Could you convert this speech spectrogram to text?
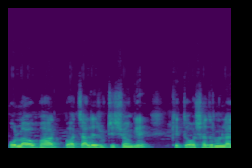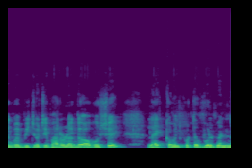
পোলাও, ভাত বা চালের রুটির সঙ্গে। খেতে অসাধারণ লাগবে। ভিডিওটি ভালো লাগলে অবশ্যই লাইক কমেন্ট করতে ভুলবেন না।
